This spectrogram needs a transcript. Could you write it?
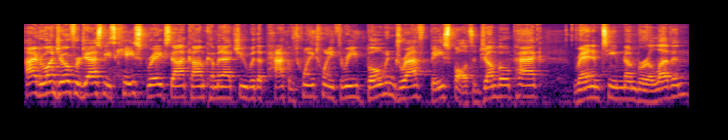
Hi everyone, Joe for jaspyscasebreaks.com coming at you with a pack of 2023 Bowman Draft Baseball. It's a jumbo pack, random team number 11.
